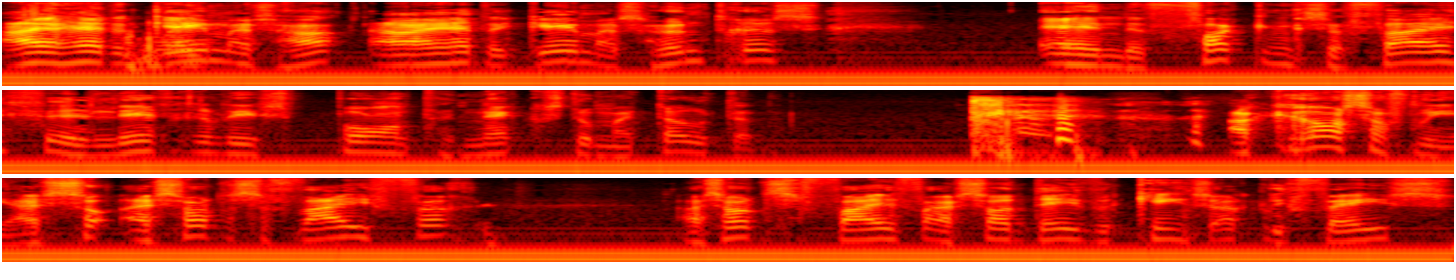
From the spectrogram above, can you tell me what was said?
I had a game as I had a game as Huntress, and the fucking survivor literally spawned next to my totem, across of me. I saw I saw the survivor, I saw the survivor. I saw David King's ugly face,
